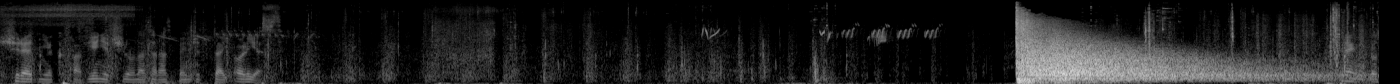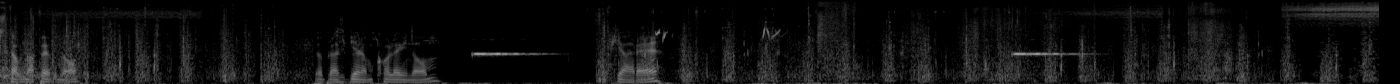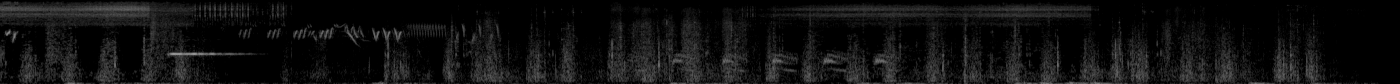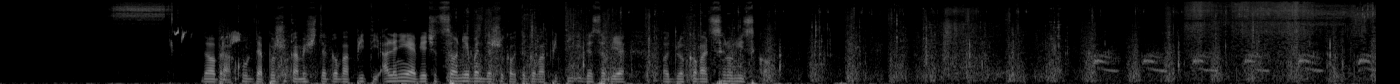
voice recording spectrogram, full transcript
Średnie krwawienie, czyli ona zaraz będzie tutaj... O, jest. Pewno. Dobra, zbieram kolejną. Ofiarę. Dobra, kurde, poszukam jeszcze tego Wapiti, ale nie, wiecie co, nie będę szukał tego Wapiti, idę sobie odblokować schronisko.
